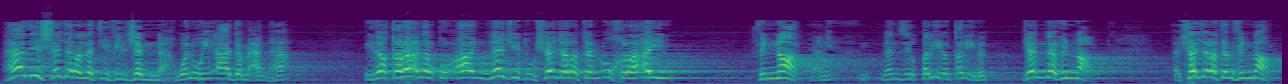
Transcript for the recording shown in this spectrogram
هذه الشجرة التي في الجنة ونهي آدم عنها إذا قرأنا القرآن نجد شجرة أخرى أين؟ في النار. يعني ننزل قليلا قليلا. جنة في النار شجرة في النار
